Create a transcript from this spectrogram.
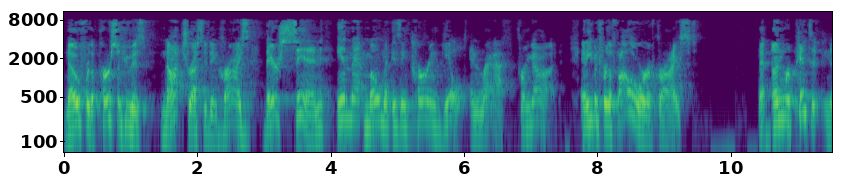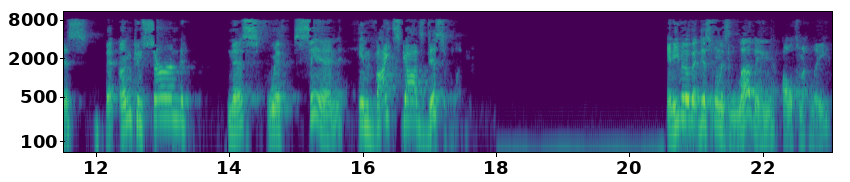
No, for the person who has not trusted in Christ, their sin in that moment is incurring guilt and wrath from God. And even for the follower of Christ, that unrepentantness, that unconcernedness with sin invites God's discipline. And even though that discipline is loving ultimately,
